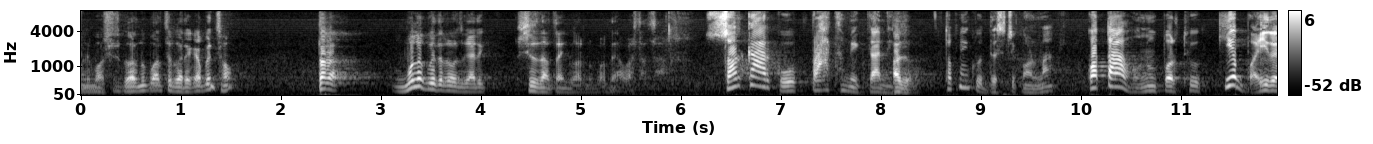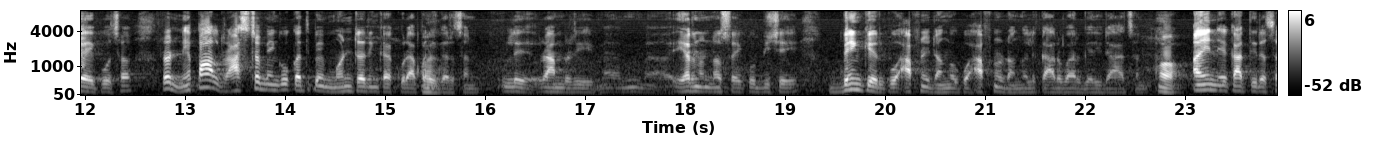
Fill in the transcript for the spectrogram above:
हामीले महसुस गर्नुपर्छ गरेका पनि छौँ। तर मुलुकभित्र रोजगारी सिर्जना चाहिँ गर्नुपर्ने अवस्था छ। सरकारको प्राथमिकता नि। हजुर। तपाईँको दृष्टिकोणमा कता हुनु पर्थ्यो के भइरहेको छ र नेपाल राष्ट्र ब्याङ्कको कतिपय मोनिटरिङका कुरा पनि गर्छन्। उसले राम्ररी हेर्न नसकेको विषय ब्याङ्कहरूको आफ्नै ढङ्गको आफ्नो ढङ्गले कारोबार गरिरहेछन्। ऐन एकातिर छ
